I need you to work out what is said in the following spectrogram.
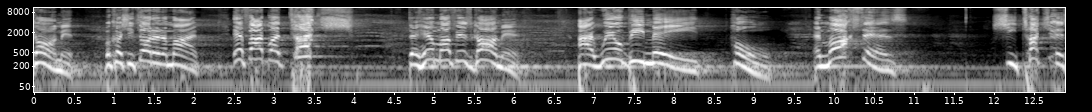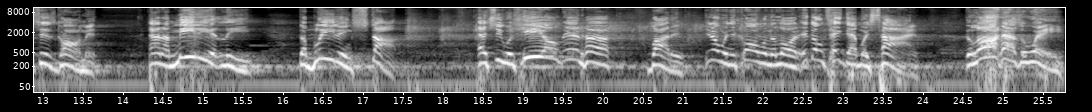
garment because she thought in her mind, if I but touch the hem of his garment, I will be made whole. And Mark says, she touches his garment, and immediately the bleeding stopped. And she was healed in her body. You know, when you call on the Lord, it don't take that much time. The Lord has a way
